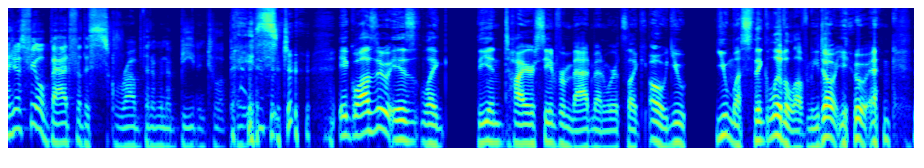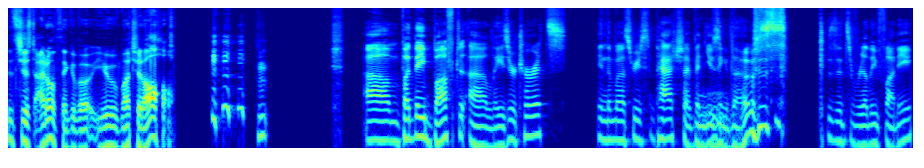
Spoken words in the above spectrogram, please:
I just feel bad for the scrub that I'm gonna beat into a paste. Iguazu is like the entire scene from Mad Men where it's like, "Oh, you you must think little of me, don't you?" And it's just I don't think about you much at all. um, but they buffed uh, laser turrets in the most recent patch. I've been using those because it's really funny.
